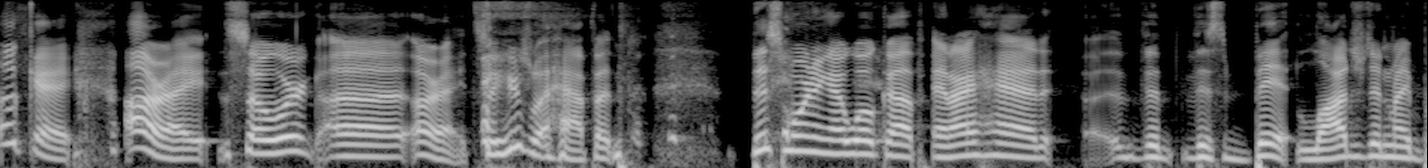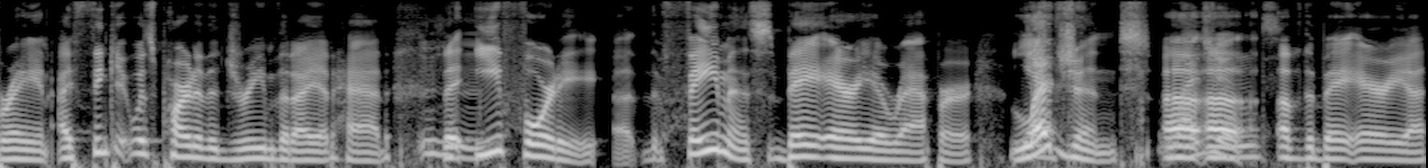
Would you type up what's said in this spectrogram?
okay. All right. So we're uh all right. So here's what happened. this morning I woke up and I had the this bit lodged in my brain. I think it was part of the dream that I had had. That E40, uh, the famous Bay Area rapper, legend, uh, uh, of the Bay Area,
